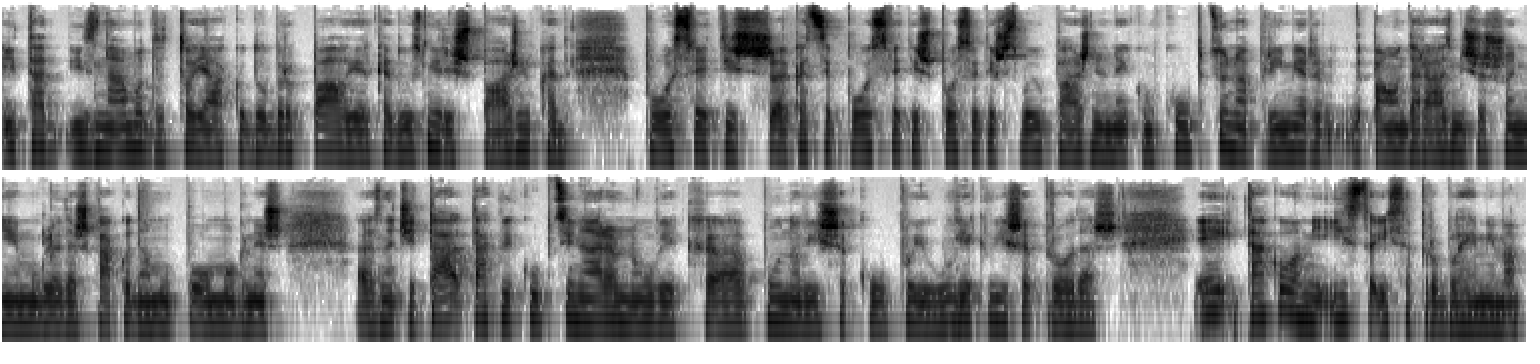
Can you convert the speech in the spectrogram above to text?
i, tad, i znamo da to jako dobro pali jer kad usmjeriš pažnju, kad posvetiš, kad se posvetiš, posvetiš svoju pažnju nekom kupcu, na primjer, pa onda razmišljaš o njemu, gledaš kako da mu pomogneš. Znači, ta, takvi kupci naravno uvijek puno više kupuju, uvijek više prodaš. E, tako vam je isto i sa problemima.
